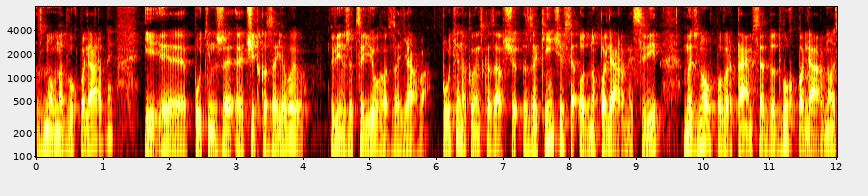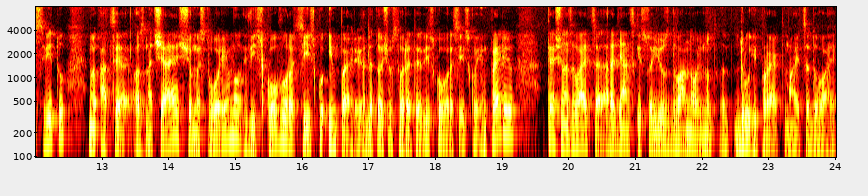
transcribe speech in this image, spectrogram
знов на двохполярний, і е, Путін же чітко заявив, він же це його заява. Путіна, коли він сказав, що закінчився однополярний світ, ми знову повертаємося до двохполярного світу. Ну а це означає, що ми створюємо військову російську імперію. А для того, щоб створити військову російську імперію, те, що називається Радянський Союз 2.0, ну другий проект мається до уваги,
